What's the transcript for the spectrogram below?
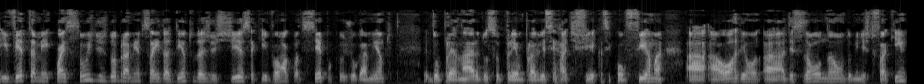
e ver também quais são os desdobramentos ainda dentro da justiça que vão acontecer, porque o julgamento do plenário do Supremo para ver se ratifica, se confirma a, a ordem, a decisão ou não do ministro Faquim,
